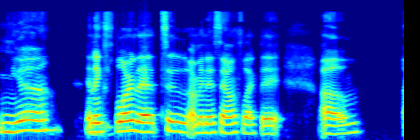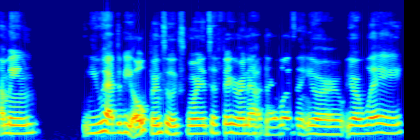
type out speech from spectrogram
yeah and exploring that too i mean it sounds like that um i mean you had to be open to exploring it to figuring out mm-hmm. that wasn't your your way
